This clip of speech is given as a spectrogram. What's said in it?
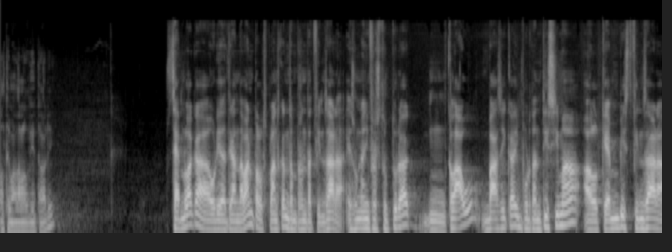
el tema de l'auditori? Sembla que hauria de tirar endavant pels plans que ens han presentat fins ara. És una infraestructura mm, clau, bàsica, importantíssima. El que hem vist fins ara,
